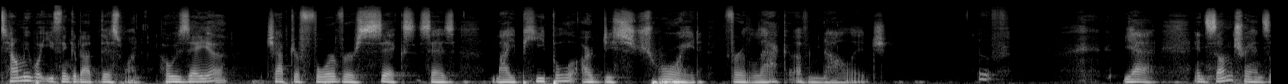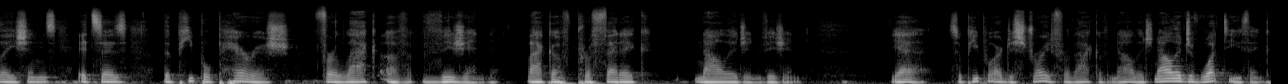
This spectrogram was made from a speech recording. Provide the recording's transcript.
tell me what you think about this one. Hosea chapter 4, verse 6 says, My people are destroyed for lack of knowledge. Oof. Yeah. In some translations, it says, The people perish for lack of vision, lack of prophetic knowledge and vision. Yeah. So people are destroyed for lack of knowledge. Knowledge of what do you think?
